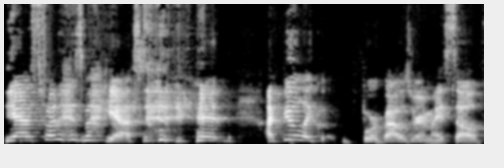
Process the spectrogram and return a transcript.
Yeah, as fun as my yes, I feel like for Bowser and myself,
